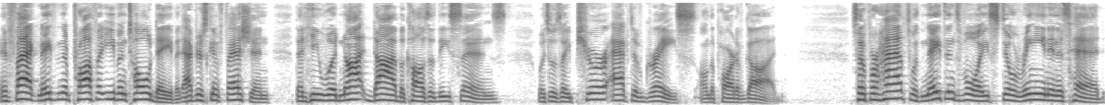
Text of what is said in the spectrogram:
In fact, Nathan the prophet even told David after his confession that he would not die because of these sins, which was a pure act of grace on the part of God. So perhaps with Nathan's voice still ringing in his head,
